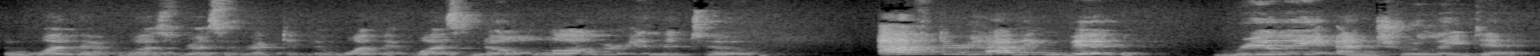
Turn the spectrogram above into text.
the one that was resurrected, the one that was no longer in the tomb after having been really and truly dead.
